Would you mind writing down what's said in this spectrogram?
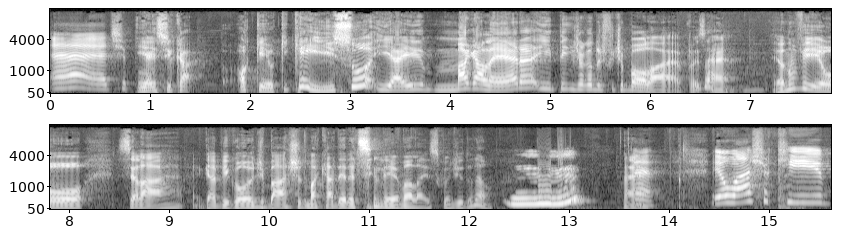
É, tipo. e aí você fica, ok, o que que é isso? E aí uma galera e tem jogador de futebol lá. Pois é, eu não vi o, sei lá, Gabigol debaixo de uma cadeira de cinema lá escondido, não. Uhum. né? É. Eu acho que.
